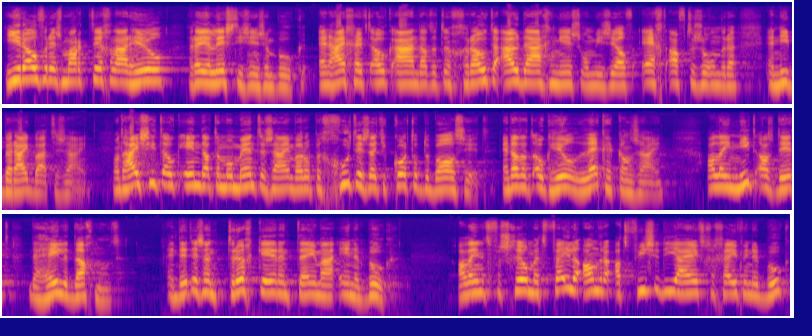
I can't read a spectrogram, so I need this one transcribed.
Hierover is Mark Tichelaar heel realistisch in zijn boek. En hij geeft ook aan dat het een grote uitdaging is om jezelf echt af te zonderen en niet bereikbaar te zijn. Want hij ziet ook in dat er momenten zijn waarop het goed is dat je kort op de bal zit. En dat het ook heel lekker kan zijn. Alleen niet als dit de hele dag moet. En dit is een terugkerend thema in het boek. Alleen het verschil met vele andere adviezen die hij heeft gegeven in het boek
